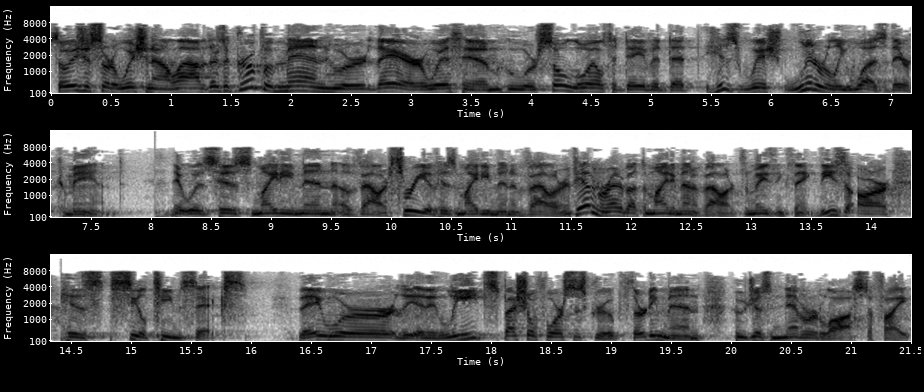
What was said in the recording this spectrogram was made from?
So he's just sort of wishing out loud. There's a group of men who are there with him who were so loyal to David that his wish literally was their command. It was his mighty men of valor, three of his mighty men of valor. And if you haven't read about the mighty men of valor, it's an amazing thing. These are his SEAL Team 6. They were the, an elite special forces group, 30 men, who just never lost a fight,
